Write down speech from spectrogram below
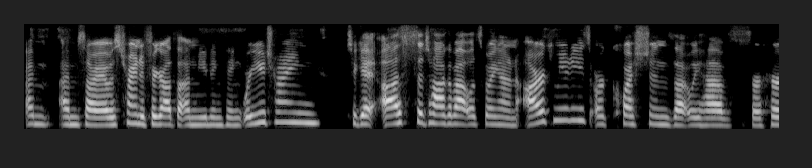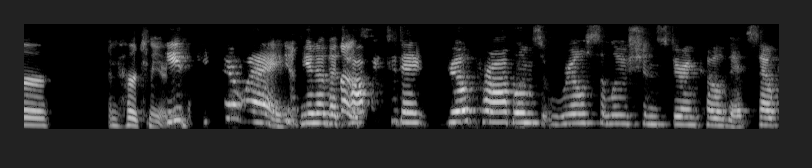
I'm I'm sorry. I was trying to figure out the unmuting thing. Were you trying to get us to talk about what's going on in our communities, or questions that we have for her in her community? Either way, Yeah, you know, the topic today, real problems, real solutions during COVID. So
